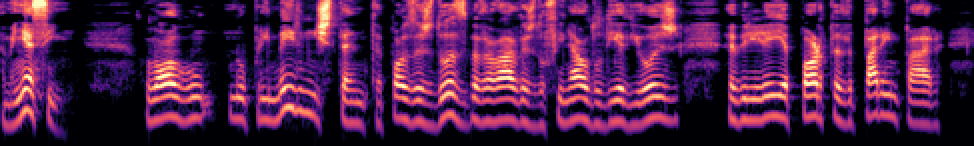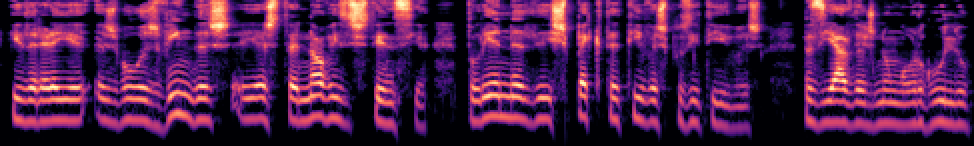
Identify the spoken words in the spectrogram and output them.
Amanhã sim. Logo no primeiro instante após as doze badaladas do final do dia de hoje, abrirei a porta de par em par e darei as boas-vindas a esta nova existência, plena de expectativas positivas, baseadas num orgulho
